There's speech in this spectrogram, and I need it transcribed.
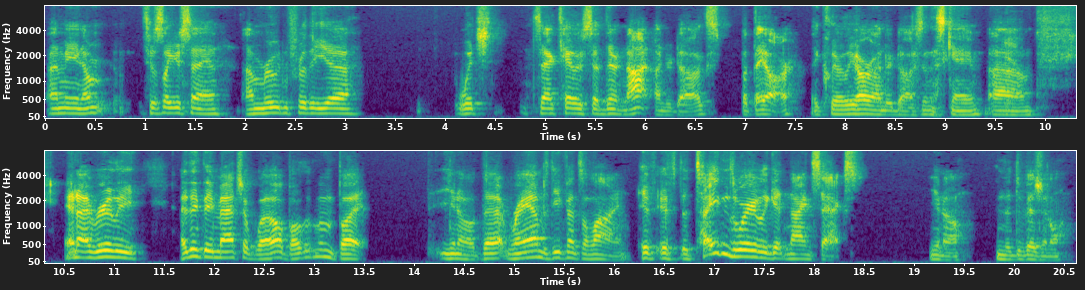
I mean, I'm just like you're saying. I'm rooting for the, uh, which Zac Taylor said they're not underdogs, but they are. They clearly are underdogs in this game. Um, And I really, I think they match up well, both of them. But you know that Rams defensive line. If if the Titans were able to get nine sacks, you know, in the divisional,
